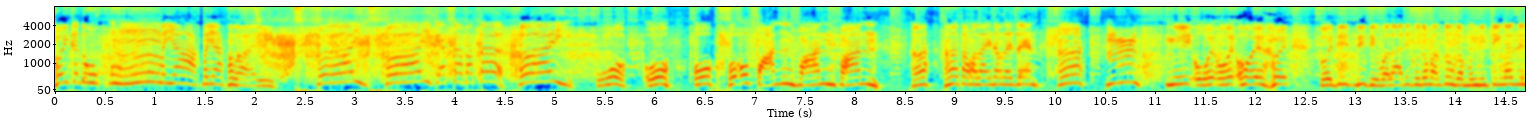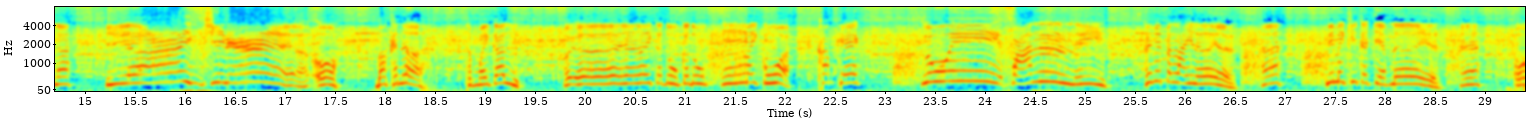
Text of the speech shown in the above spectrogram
เฮ้ยกระดูกอืมไม่ยากไม่ยากเท่าไหร่เฮ้ยเฮ้ยแกตเตอร์บัตเตอร์เฮ้ยโอ้โอ้โอ้โอ้โอ้ฟันฟันฟันฮะฮะทำอะไรทำอะไรแซนฮะอืมนี่โอ้ยโอ้ยโอ้ยเฮ้ยเฮ้ยนี่นี่ถึงเวลาที่กูต้องมาสู้กับมึงจริงๆแล้วสินะย้ายชิเน่โอ้บัคเนอร์ทำไมกัน เฮ้ยเฮ้ยกระดูกกระดูกไม่กลัวคับเค้กลุยฟันนี่เฮ้ยไม่เป็นไรเลยฮะนี่ไม่คิดจะเจ็บเลยฮะโอ้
